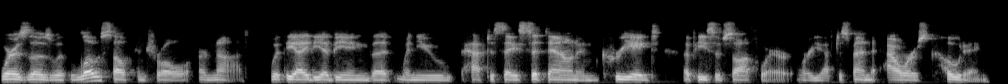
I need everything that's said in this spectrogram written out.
whereas those with low self control are not with the idea being that when you have to say sit down and create a piece of software or you have to spend hours coding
